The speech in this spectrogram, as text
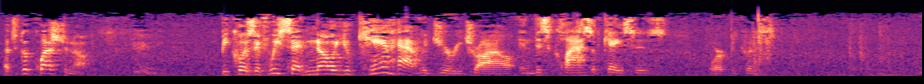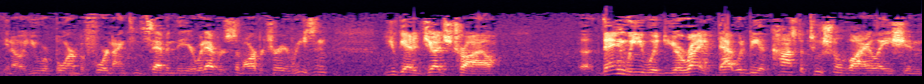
That's a good question, though. Because if we said, no, you can't have a jury trial in this class of cases, or because, you know, you were born before 1970 or whatever, some arbitrary reason, you get a judge trial, uh, then we would, you're right, that would be a constitutional violation,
